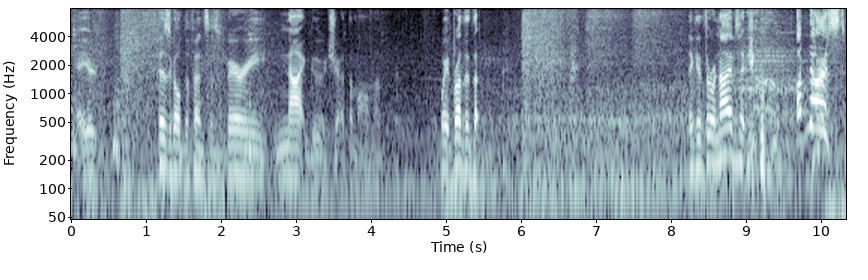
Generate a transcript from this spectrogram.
Yeah, your physical defense is very not gooch at the moment. Wait, brother, the... They can throw knives at you. I've noticed!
